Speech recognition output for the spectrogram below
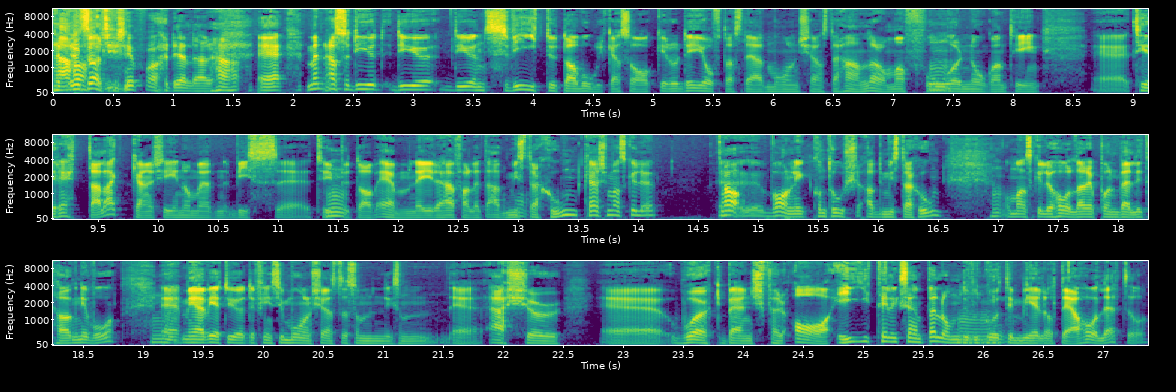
Ja. du sa till sin fördel där. Ja. Eh, men alltså det är, ju, det, är ju, det är ju en svit av olika saker och det är ju oftast det molntjänster handlar om. Man får mm. någonting eh, tillrättalagt kanske inom en viss typ mm. av ämne. I det här fallet administration mm. kanske man skulle Ja. Eh, vanlig kontorsadministration. Mm. Om man skulle hålla det på en väldigt hög nivå. Mm. Eh, men jag vet ju att det finns ju molntjänster som liksom eh, Azure Workbench för AI till exempel. Om du vill gå mm. till mer åt det hållet. Så.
